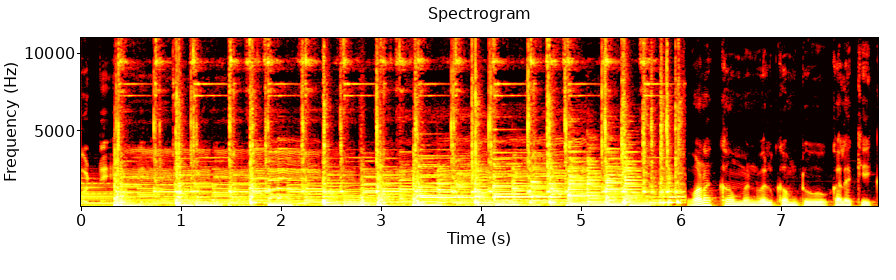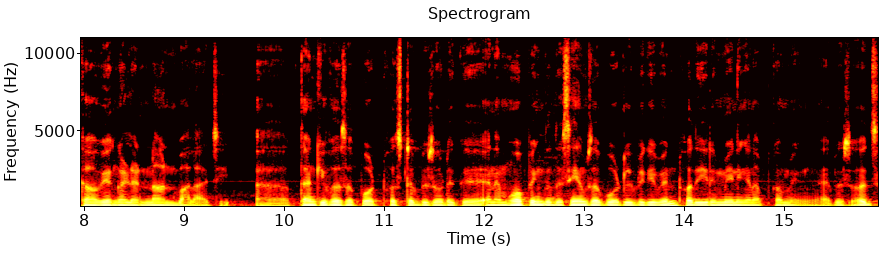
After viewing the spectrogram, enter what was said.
போட்டு. வணக்கம் அண்ட் வெல்கம் டு கலக்கி காவியங்கள் அண்ட் நான் Balaji. Thank you for support first எபிசோடுக்கு and I'm hoping the same support will be given for the remaining and upcoming episodes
